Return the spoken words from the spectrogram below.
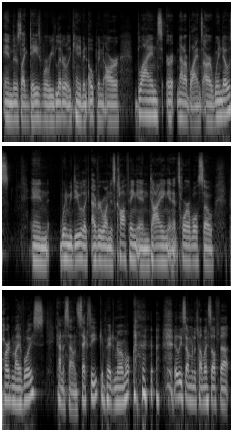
And there's like days where we literally can't even open our blinds or not our blinds, our windows. And when we do, like everyone is coughing and dying and it's horrible. So, pardon my voice, kind of sounds sexy compared to normal. At least I'm going to tell myself that.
